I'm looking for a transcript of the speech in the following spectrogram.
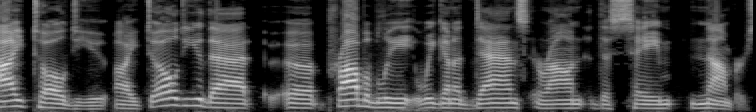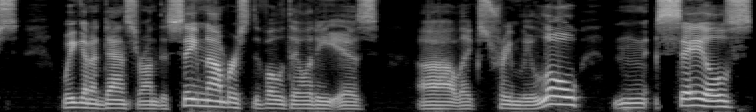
I told you, I told you that uh, probably we're gonna dance around the same numbers. We're gonna dance around the same numbers. The volatility is uh, like extremely low. Mm, sales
